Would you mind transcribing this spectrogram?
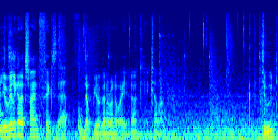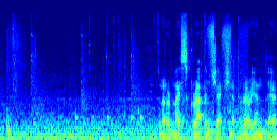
you're really gonna try and fix that? Nope, you're gonna run away. Okay, come on. Dude. Another nice scrap injection at the very end there.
